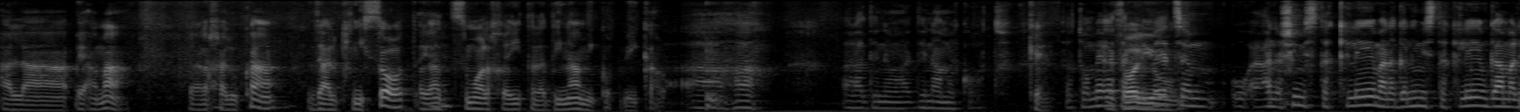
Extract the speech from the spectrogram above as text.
על הפעמה ועל החלוקה, ועל כניסות, היד שמאל אחראית על הדינמיקות בעיקר. אהה. על הדינמ- הדינמיקות. כן. זאת אומרת. אני בעצם, אנשים מסתכלים, הנגנים מסתכלים גם על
